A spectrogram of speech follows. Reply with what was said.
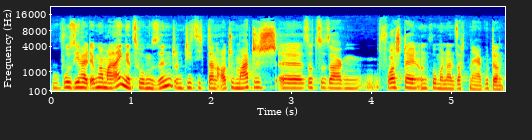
wo sie halt irgendwann mal eingezogen sind und die sich dann automatisch äh, sozusagen vorstellen und wo man dann sagt, naja gut, dann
